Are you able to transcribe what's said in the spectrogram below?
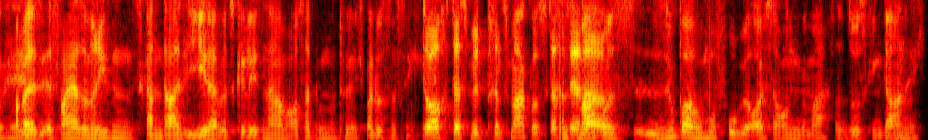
Okay. Aber es, es, war ja so ein Riesenskandal, jeder wird es gelesen haben, außer du natürlich, weil du es nicht Doch, das mit Prinz Markus. Prinz Markus, super homophobe Äußerungen gemacht und so, es ging gar mhm. nicht.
